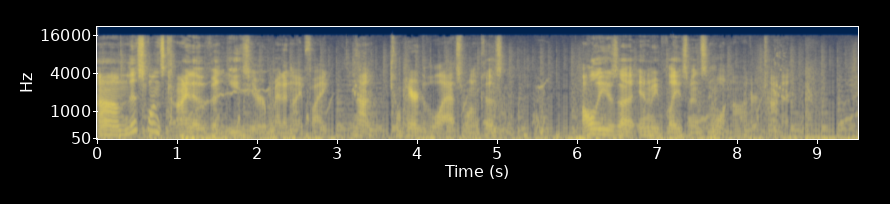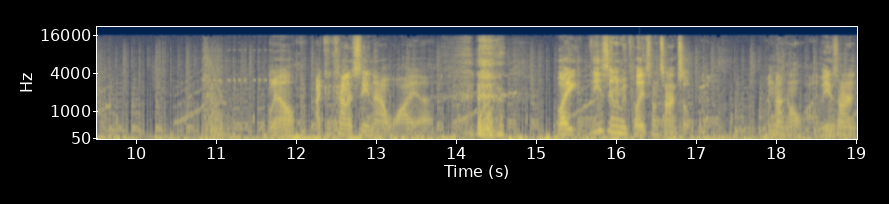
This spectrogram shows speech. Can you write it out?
Um, this one's kind of an easier Meta Knight fight, not compared to the last one, because all these uh, enemy placements and whatnot are kind of... Well, I can kind of see now why, uh... like, these enemy placements aren't so bad. I'm not gonna lie, these aren't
